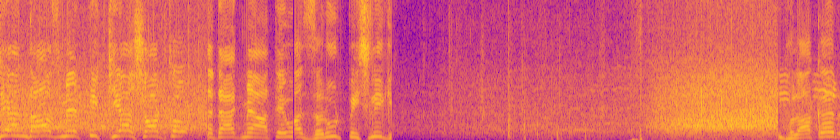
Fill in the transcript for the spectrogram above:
अच्छे अंदाज में पिक किया शॉट को। अटैक में आते हुए ज़रूर पिछली भुलाकर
